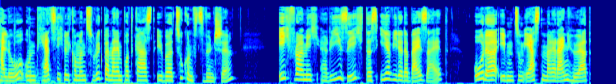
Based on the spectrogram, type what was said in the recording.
Hallo und herzlich willkommen zurück bei meinem Podcast über Zukunftswünsche. Ich freue mich riesig, dass ihr wieder dabei seid oder eben zum ersten Mal reinhört,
